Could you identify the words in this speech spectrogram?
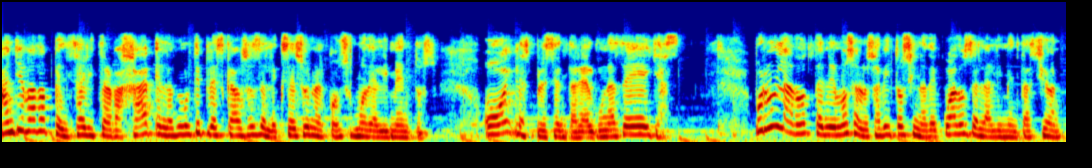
han llevado a pensar y trabajar en las múltiples causas del exceso en el consumo de alimentos. Hoy les presentaré algunas de ellas. Por un lado, tenemos a los hábitos inadecuados de la alimentación,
